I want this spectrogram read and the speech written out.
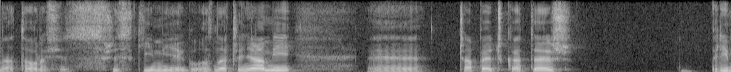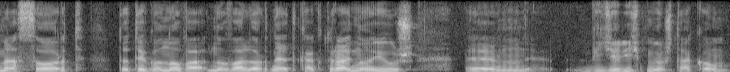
na torsie z wszystkimi jego oznaczeniami. E, czapeczka też prima sort. Do tego nowa, nowa lornetka, która no już widzieliśmy już taką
